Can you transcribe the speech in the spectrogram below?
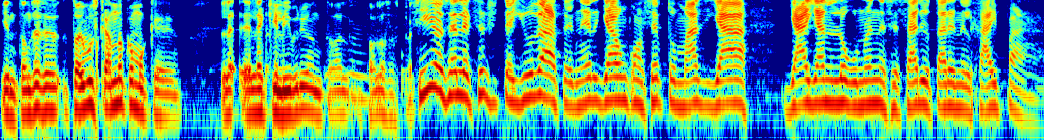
Y entonces es- estoy buscando como que le- el equilibrio en, todo en todos los aspectos. Sí, o sea, el exceso te ayuda a tener ya un concepto más, ya, ya, ya luego no es necesario estar en el hype pa-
